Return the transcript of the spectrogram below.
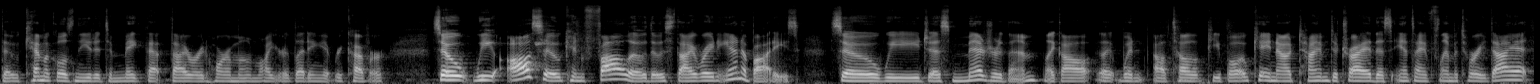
the chemicals needed to make that thyroid hormone while you're letting it recover. So we also can follow those thyroid antibodies. So we just measure them. Like I'll like when I'll tell people, okay, now time to try this anti-inflammatory diet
